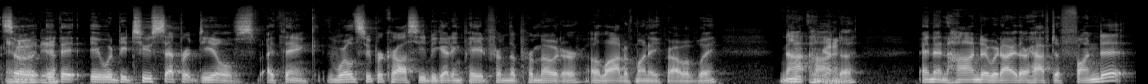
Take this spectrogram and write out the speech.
So it, it would be two separate deals, I think. World Supercross, he'd be getting paid from the promoter, a lot of money probably, not Mm, okay. Honda. And then Honda would either have to fund it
